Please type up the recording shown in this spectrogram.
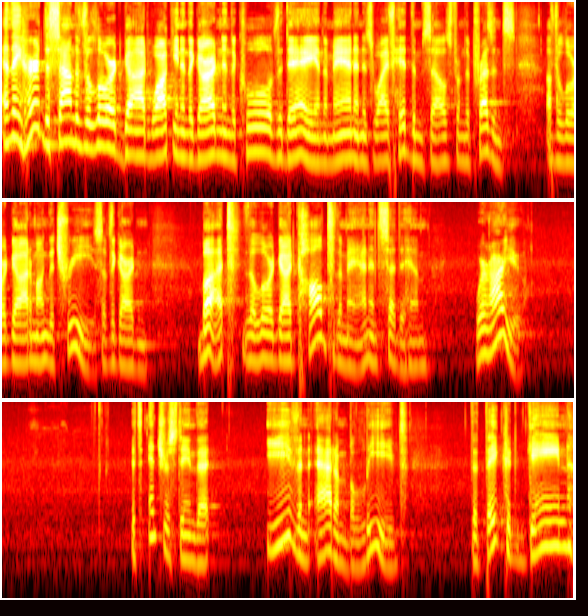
And they heard the sound of the Lord God walking in the garden in the cool of the day, and the man and his wife hid themselves from the presence of the Lord God among the trees of the garden. But the Lord God called to the man and said to him, Where are you? It's interesting that Eve and Adam believed that they could gain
